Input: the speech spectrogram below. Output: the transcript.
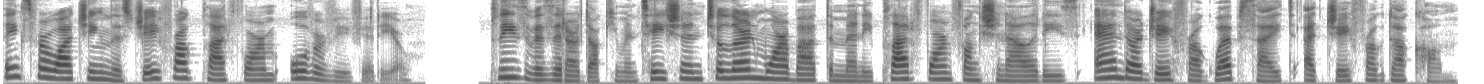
Thanks for watching this JFrog Platform overview video. Please visit our documentation to learn more about the many platform functionalities and our JFrog website at jfrog.com.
